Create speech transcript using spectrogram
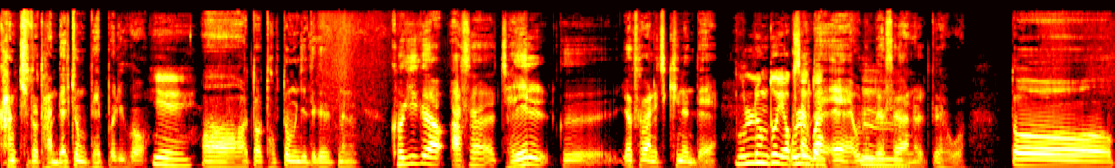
강치도 다 멸종돼 버리고 예. 어또 독도 문제도 그러면 거기가 와서 제일 그 역사관을 지키는데 울릉도 역사관. 울릉도 예, 울릉도 음. 역사관을 또 하고 또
